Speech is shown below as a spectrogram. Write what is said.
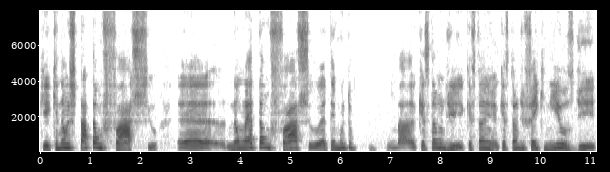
que, que não está tão fácil, é, não é tão fácil, é, tem muito a questão de questão, questão de fake news, de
